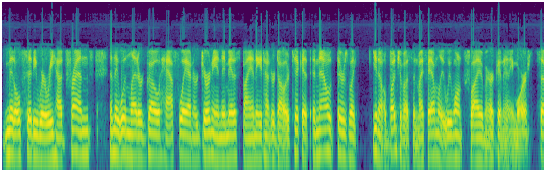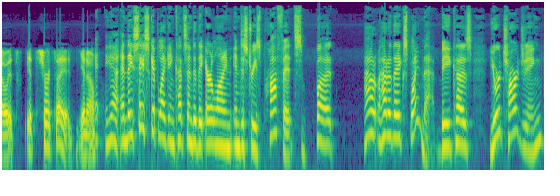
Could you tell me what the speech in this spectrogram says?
middle city where we had friends and they wouldn't let her go halfway on her journey and they made us buy an $800 ticket. And now there's like you know a bunch of us in my family we won't fly american anymore. So it's it's short-sighted you know? Eh, yeah and they say skip lagging cuts into the airline industry's profits but how how do they explain that? Because you're charging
